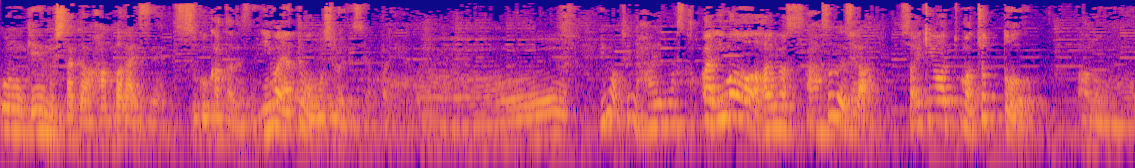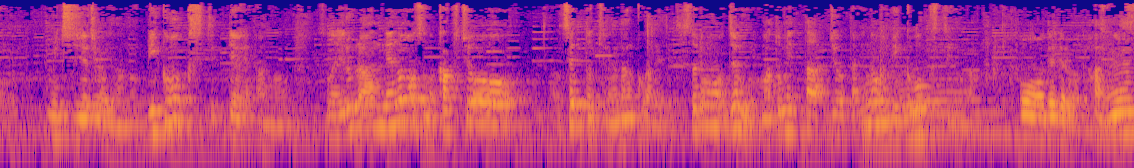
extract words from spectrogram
このゲームした感半端ないですね。すごかったですね。今やっても面白いですやっぱり。今手に入りますか？あ今は入ります。あそうですか。最近は、まあ、ちょっとあの道筋が違うけどあのビッグボックスって言ってあのそのエルグランデのその拡張セットっていうのが何個か出ててそれも全部まとめた状態のビッグボックスっていうのが。こう出てるわけはい、ですね、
